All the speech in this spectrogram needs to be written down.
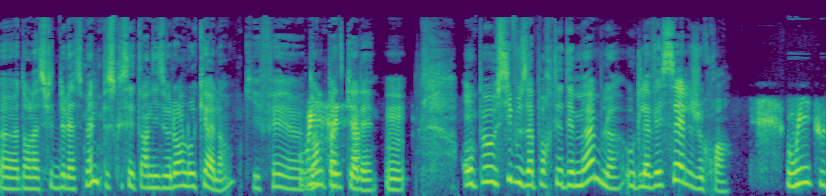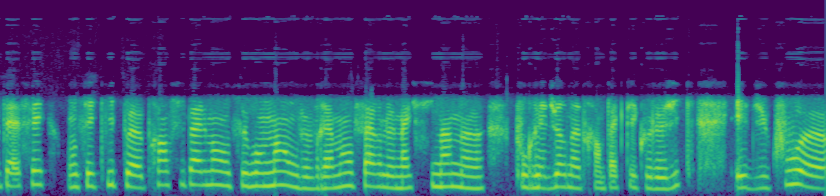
euh, dans la suite de la semaine parce que c'est un isolant local hein, qui est fait euh, dans le Pas-de-Calais. Mm. On peut aussi vous apporter des meubles ou de la vaisselle, je crois. Oui, tout à fait. On s'équipe euh, principalement en seconde main. On veut vraiment faire le maximum euh, pour réduire notre impact écologique. Et du coup, euh,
